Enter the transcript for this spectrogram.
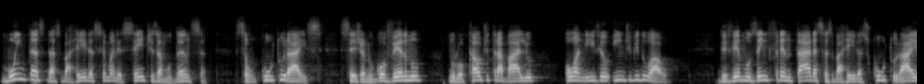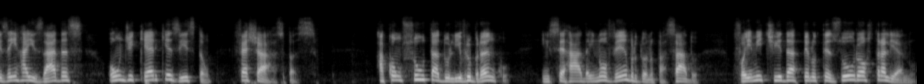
muitas das barreiras remanescentes à mudança são culturais, seja no governo, no local de trabalho ou a nível individual. Devemos enfrentar essas barreiras culturais enraizadas onde quer que existam, Fecha aspas. A consulta do livro branco, encerrada em novembro do ano passado, foi emitida pelo Tesouro Australiano.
